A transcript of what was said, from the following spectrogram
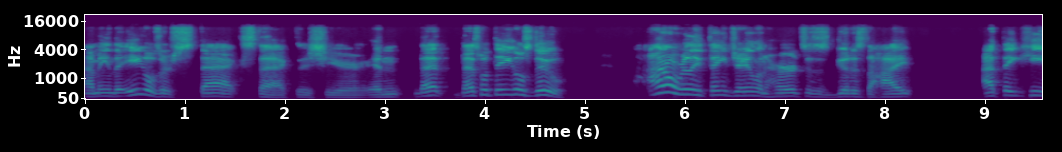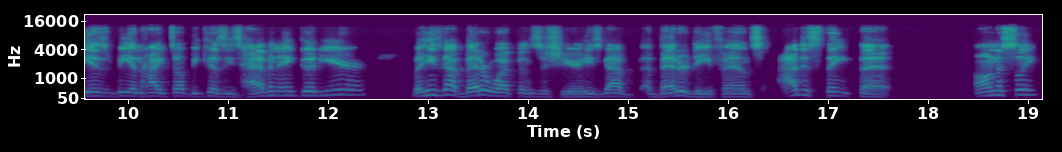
I mean, the Eagles are stacked, stacked this year, and that that's what the Eagles do. I don't really think Jalen Hurts is as good as the hype. I think he is being hyped up because he's having a good year, but he's got better weapons this year. He's got a better defense. I just think that honestly,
